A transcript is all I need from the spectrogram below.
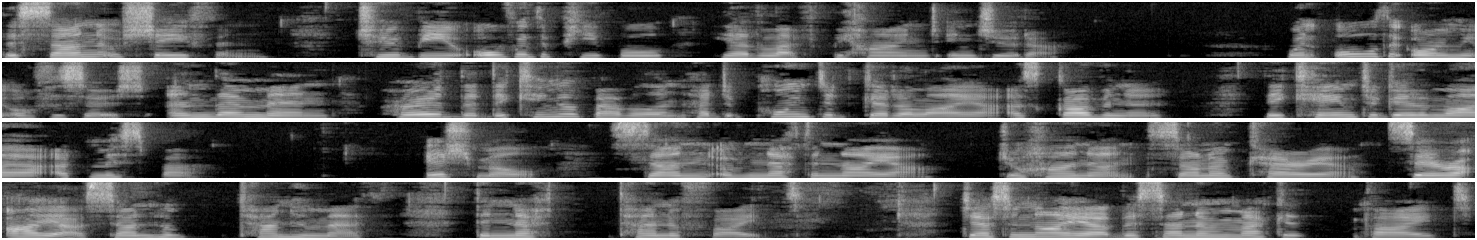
the son of Shaphan, to be over the people he had left behind in Judah. When all the army officers and their men heard that the king of Babylon had appointed Gedaliah as governor they came to Gedaliah at Mizpah. Ishmael, son of Nethaniah, Johanan, son of Kareah, Seraiah, son of Tanhumeth, the Netophathite, Jezaniah, the son of Maachathite,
